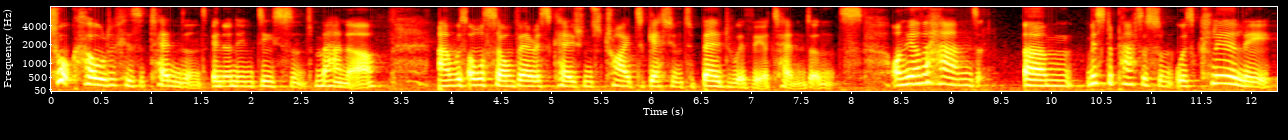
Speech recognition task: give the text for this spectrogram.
took hold of his attendant in an indecent manner and was also on various occasions tried to get into bed with the attendants. On the other hand, um, Mr. Patterson was clearly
